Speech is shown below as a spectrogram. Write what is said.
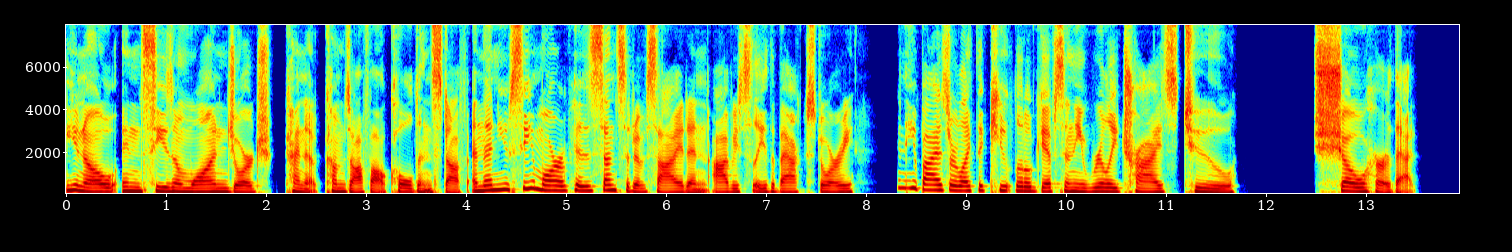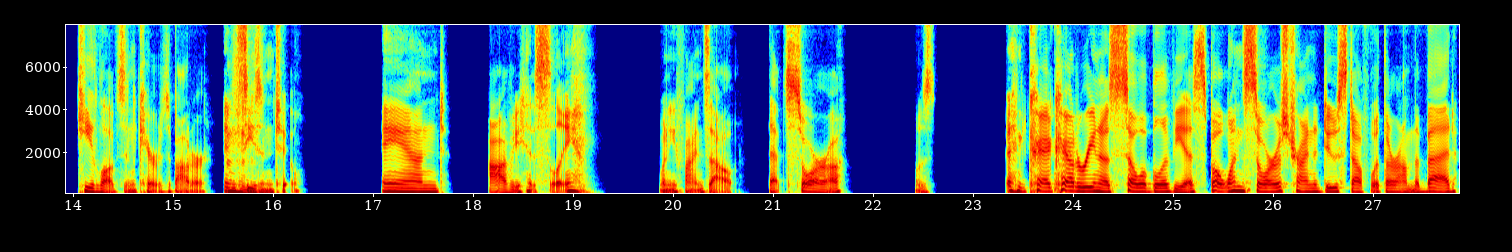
you know, in season one, George kind of comes off all cold and stuff. And then you see more of his sensitive side and obviously the backstory. And he buys her like the cute little gifts and he really tries to show her that he loves and cares about her in Mhm. season two. And obviously, when he finds out that Sora was, and Ka- Katarina is so oblivious, but when Sora's trying to do stuff with her on the bed,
